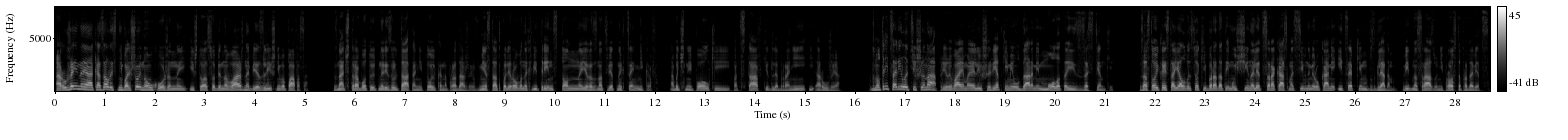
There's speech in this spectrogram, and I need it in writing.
Оружейная оказалась небольшой, но ухоженной, и, что особенно важно, без лишнего пафоса. Значит, работают на результат, а не только на продаже. Вместо отполированных витрин с тонной разноцветных ценников — обычные полки и подставки для брони и оружия. Внутри царила тишина, прерываемая лишь редкими ударами молота из-за стенки. За стойкой стоял высокий бородатый мужчина лет сорока с массивными руками и цепким взглядом. Видно сразу, не просто продавец,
